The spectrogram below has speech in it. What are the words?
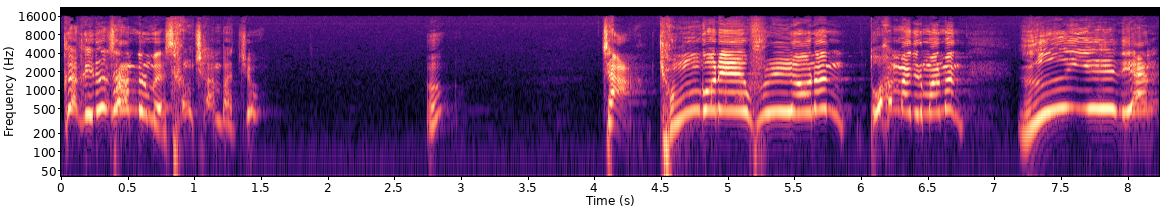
그러니까 이런 사람들은 뭐야? 상처 안 받죠? 어? 자, 경건의 훈련은 또 한마디로 말하면 의에 대한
